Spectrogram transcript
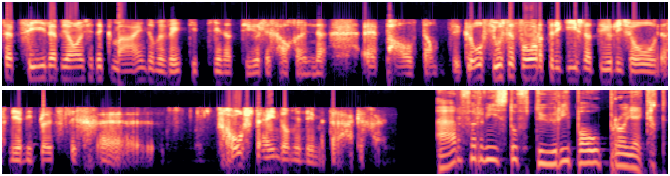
zu erzielen bei uns in der Gemeinde und wir wollen die natürlich auch können, äh, behalten. Und die grosse Herausforderung ist natürlich schon, dass wir nicht plötzlich äh, Kosten haben, die wir nicht mehr tragen können. Er verweist auf teure Bauprojekte.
